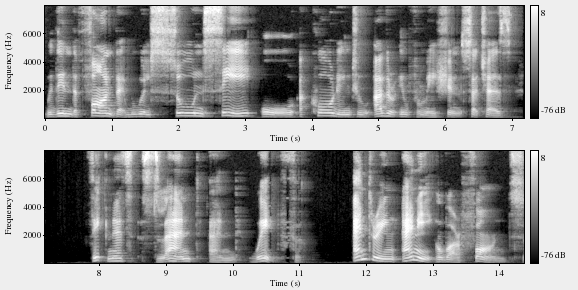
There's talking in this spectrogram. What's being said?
within the font that we will soon see or according to other information such as thickness, slant, and width. Entering any of our fonts,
